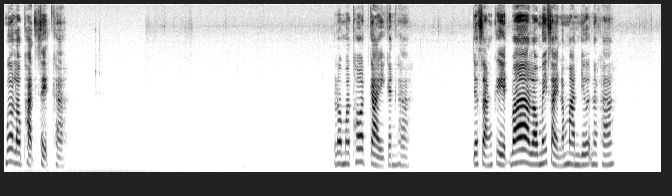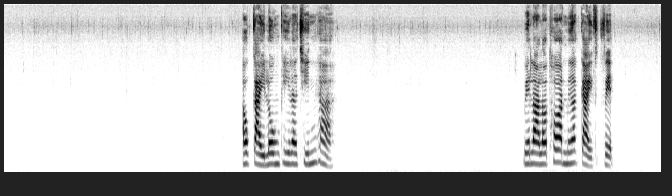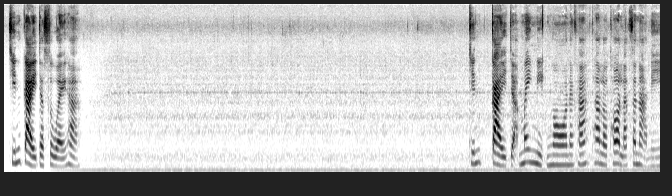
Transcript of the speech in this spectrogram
เมื่อเราผัดเสร็จค่ะเรามาทอดไก่กันค่ะ จะสังเกตว่าเราไม่ใส่น้ำมันเยอะนะคะ เอาไก่ลงทีละชิ้นค่ะ เวลาเราทอดเนื้อไก่เสร็จ ชิ้นไก่จะสวยค่ะ ชิ้นไก่จะไม่หงิกงอนะคะ ถ้าเราทอดลักษณะนี้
